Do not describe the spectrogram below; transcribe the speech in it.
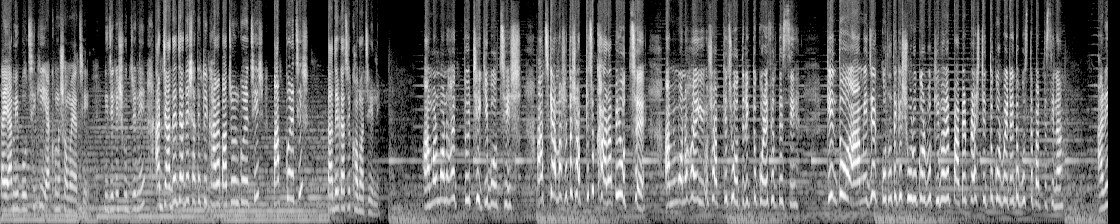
তাই আমি বলছি কি, এখনও সময় আছে, নিজেকে শুধরে নে। আর যাদের যাদের সাথে তুই খারাপ আচরণ করেছিস, পাপ করেছিস, তাদের কাছে ক্ষমা চেয়ে নে। আমার মনে হয় তুই ঠিকই বলছিস। আজকে আমার সাথে সবকিছু খারাপই হচ্ছে। আমি মনে হয় সবকিছু অতিরিক্ত করে ফেলতেছি। কিন্তু আমি যে কোথা থেকে শুরু করব, কীভাবে পাপের প্রায়শ্চিত্ত করব, এটাই তো বুঝতে পারতেছি না। আরে,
